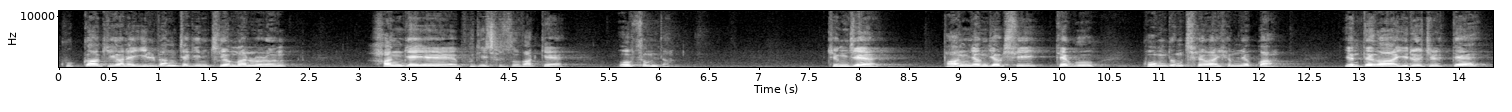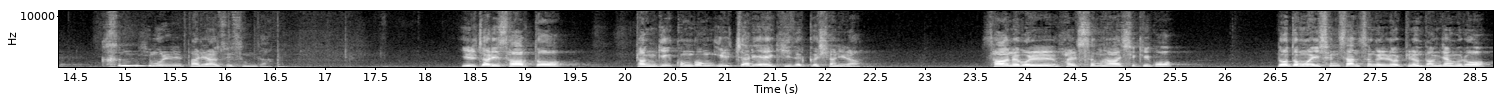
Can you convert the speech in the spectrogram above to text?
국가기관의 일방적인 지원만으로는 한계에 부딪힐 수밖에 없습니다. 경제, 방역 역시 대구 공동체와 협력과 연대가 이루어질 때 큰 힘을 발휘할 수 있습니다. 일자리 사업도 단기 공공 일자리에 기댈 것이 아니라 산업을 활성화시키고 노동의 생산성을 높이는 방향으로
